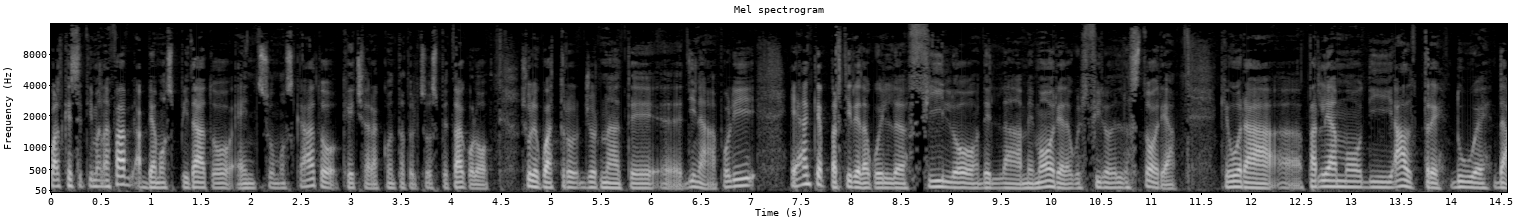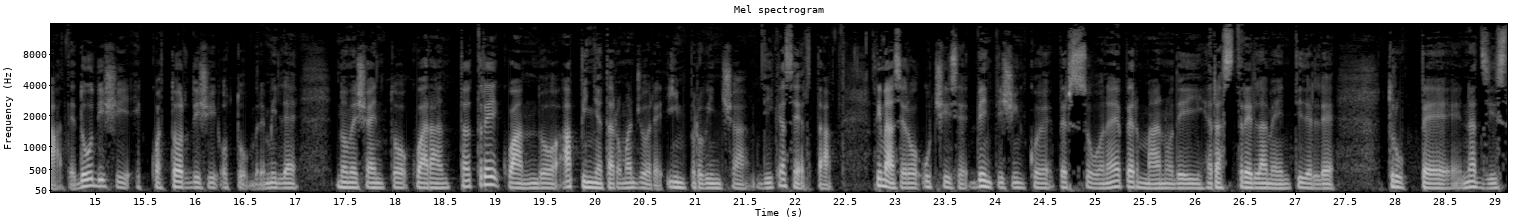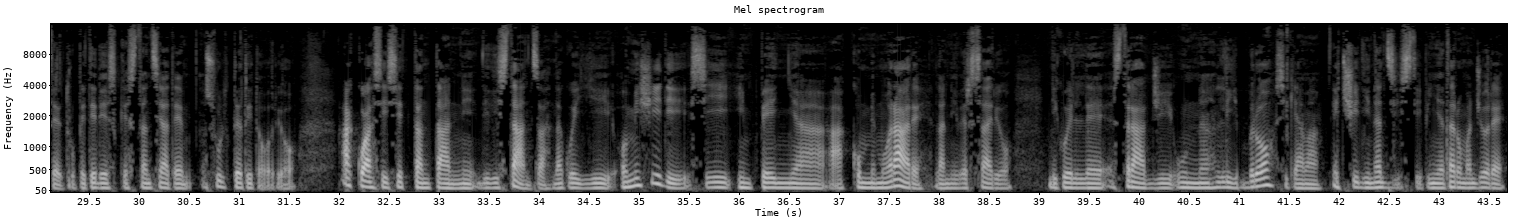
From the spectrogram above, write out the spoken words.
Qualche settimana fa abbiamo ospitato Enzo Moscato che ci ha raccontato il suo spettacolo sulle quattro giornate eh, di Napoli e anche a partire da quel filo della memoria, da quel filo della storia, che ora eh, parliamo di altre due date, 12 e 14 ottobre 1943, quando a Pignataro Maggiore, in provincia di Caserta, rimasero uccise 25 persone per mano dei rastrellamenti delle truppe naziste, truppe tedesche stanziate sul territorio. A quasi 70 anni di distanza da quegli omicidi si impegna a commemorare l'anniversario di quelle stragi un libro, si chiama Eccidi nazisti, Pignataro Maggiore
